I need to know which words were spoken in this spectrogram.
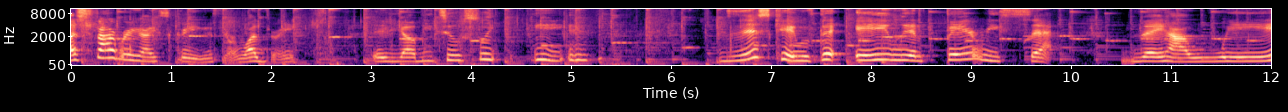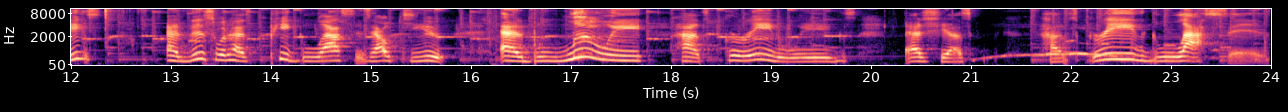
A strawberry ice cream, if you're wondering. It's yummy too sweet to eat. This came with the alien fairy set. They have wings, and this one has pink glasses. How cute! And Bluey has green wings, and she has has green glasses.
